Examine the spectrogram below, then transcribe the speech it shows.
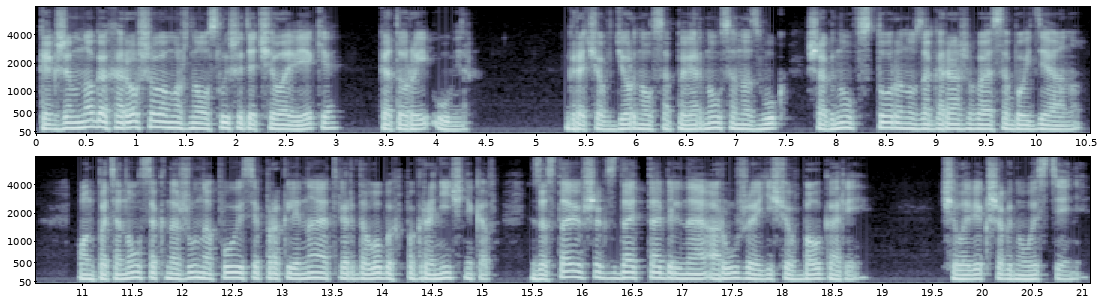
Как же много хорошего можно услышать о человеке, который умер. Грачев дернулся, повернулся на звук шагнул в сторону, загораживая собой Диану. Он потянулся к ножу на поясе, проклиная твердолобых пограничников, заставивших сдать табельное оружие еще в Болгарии. Человек шагнул из тени.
